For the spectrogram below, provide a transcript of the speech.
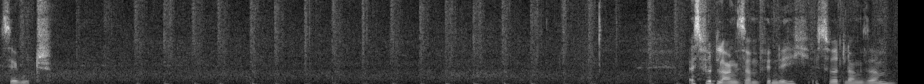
Sehr gut. Es wird langsam, finde ich. Es wird langsam.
